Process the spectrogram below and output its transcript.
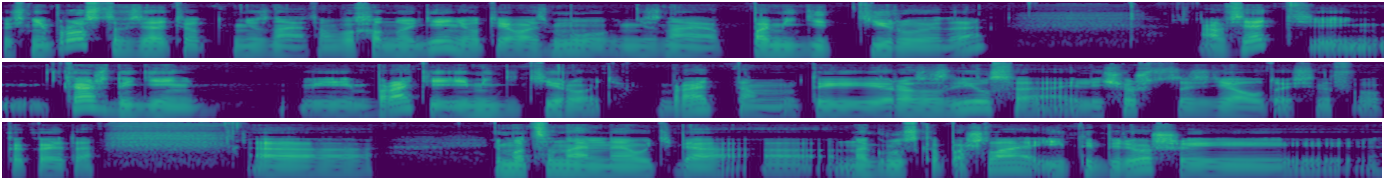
То есть не просто взять, вот, не знаю, там, выходной день, вот я возьму, не знаю, помедитирую, да, а взять э, каждый день и брать и медитировать. Брать там, ты разозлился или еще что-то сделал, то есть какая-то э, эмоциональная у тебя э, нагрузка пошла, и ты берешь и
